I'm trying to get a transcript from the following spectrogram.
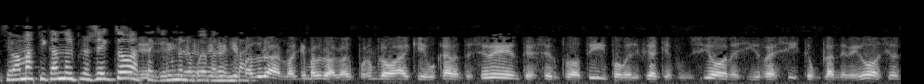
se va masticando el proyecto hasta Eh, que uno lo hay- puede Hay que patentar. madurarlo, hay que madurarlo. Por ejemplo, hay que buscar antecedentes, hacer un prototipo, verificar que funcione, si resiste un plan de negocios.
